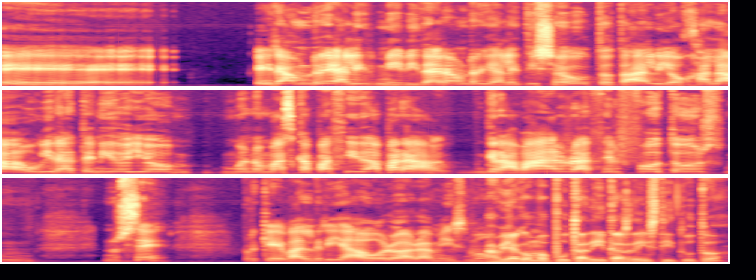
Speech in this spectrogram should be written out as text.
Eh, era un mi vida era un reality show total y ojalá hubiera tenido yo bueno más capacidad para grabar hacer fotos mm, no sé porque valdría oro ahora mismo había como putaditas de instituto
